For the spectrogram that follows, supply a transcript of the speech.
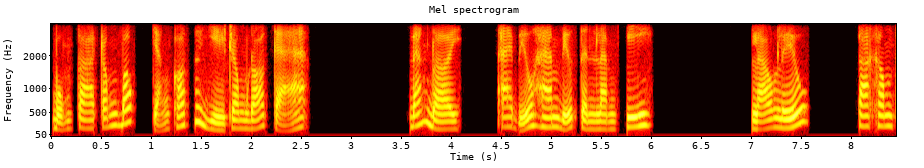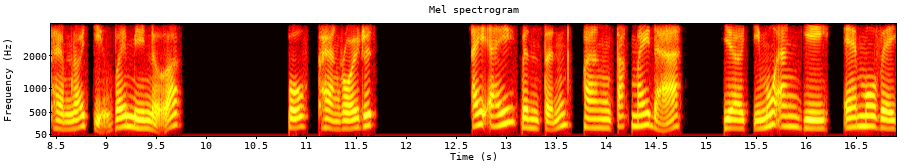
bụng ta trống bốc, chẳng có thứ gì trong đó cả. Đáng đời, ai biểu ham biểu tình làm chi? Lão liếu, ta không thèm nói chuyện với mi nữa. Phú Khang rối rít. Ấy ấy, bình tĩnh, khoan tắt máy đã. Giờ chị muốn ăn gì, em mua về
